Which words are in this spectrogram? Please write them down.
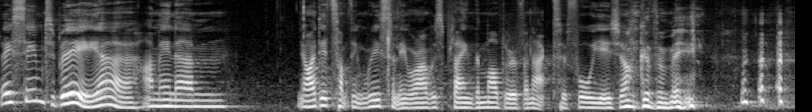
They seem to be, yeah. I mean, um, you know, I did something recently where I was playing the mother of an actor four years younger than me.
